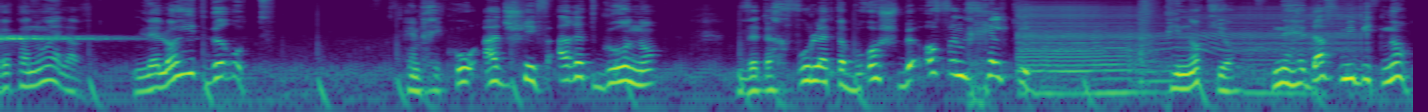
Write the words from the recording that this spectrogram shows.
ופנו אליו ללא התגרות. הם חיכו עד שיפער את גרונו ודחפו לו את הברוש באופן חלקי. פינוקיו נהדף מבטנו,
